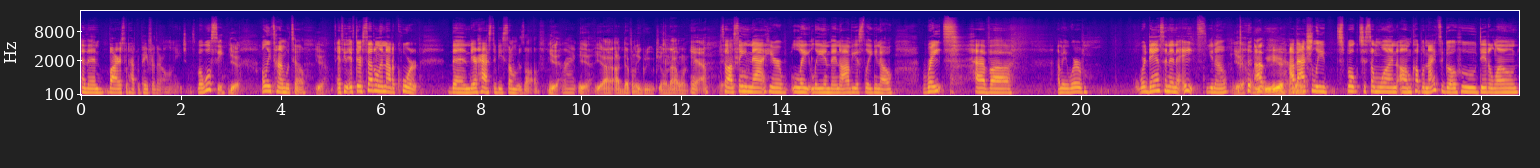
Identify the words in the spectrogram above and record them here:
and then buyers would have to pay for their own agents but we'll see Yeah. Only time will tell Yeah. if you, if they're settling out of court then there has to be some resolve Yeah. Right. Yeah. Yeah. I, I definitely agree with you on that one. Yeah. so I've sure. seen that here lately, and then obviously, you know, rates have. uh I mean, we're we're dancing in the eights. You know. Yeah. We, I've- we here. I I've mean, actually spoke to someone um, a couple nights ago who did a loan,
